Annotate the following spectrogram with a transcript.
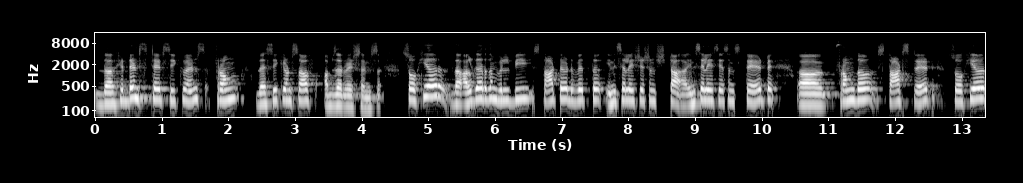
the hidden state sequence from the sequence of observations. So here the algorithm will be started with initialization sta- initialization state uh, from the start state. So here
